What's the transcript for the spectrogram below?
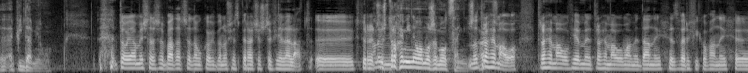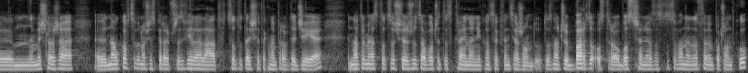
epidemią. To ja myślę, że badacze naukowi będą się spierać jeszcze wiele lat. Yy, które Ale już trochę minęło, możemy ocenić. No tak? trochę mało. Trochę mało wiemy, trochę mało mamy danych zweryfikowanych. Ym, Myślę, że y, naukowcy będą się spierać przez wiele lat, co tutaj się tak naprawdę dzieje. Natomiast to, co się rzuca w oczy, to skrajna niekonsekwencja rządu. To znaczy bardzo ostre obostrzenia zastosowane na samym początku.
